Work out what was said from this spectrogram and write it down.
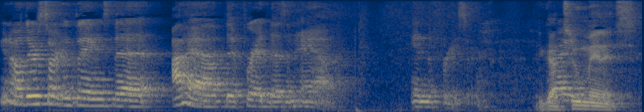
you know, there's certain things that I have that Fred doesn't have in the freezer. You got Right. two minutes.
